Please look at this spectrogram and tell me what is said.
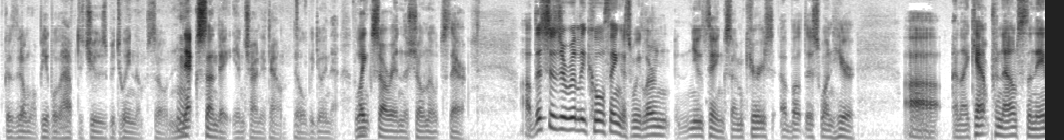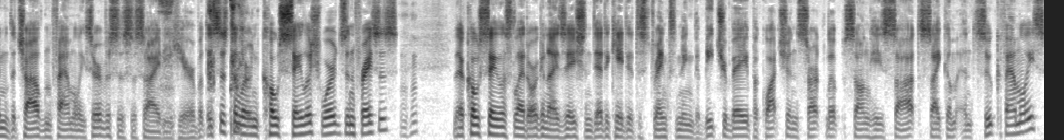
Because they don't want people to have to choose between them. So next Sunday in Chinatown, they will be doing that. Links are in the show notes there. Uh, this is a really cool thing as we learn new things. I'm curious about this one here. Uh, and I can't pronounce the name of the Child and Family Services Society here, but this is to learn Coast Salish words and phrases. They're a Coast Salish led organization dedicated to strengthening the Beecher Bay, Pauquachin, Tsartlip, Songhees, Tsawout, Tseycum, and Sook families.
